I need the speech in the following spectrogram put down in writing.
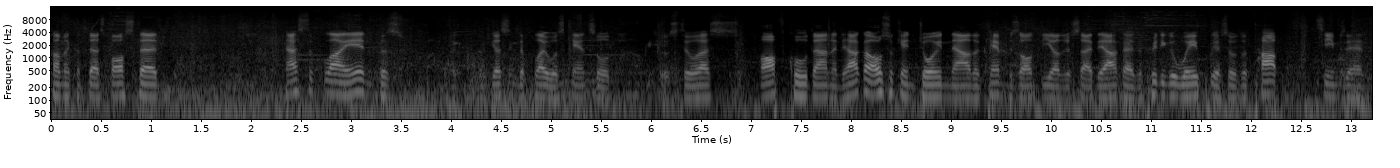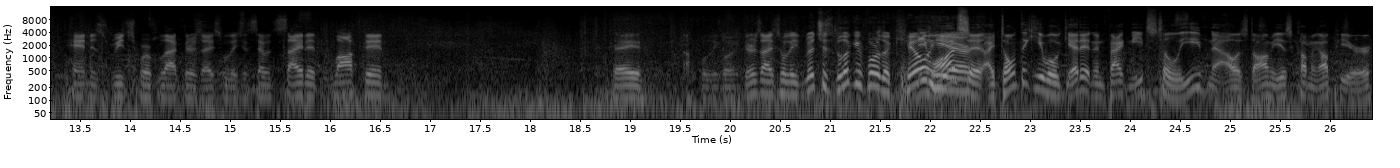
come and contest Falstad has to fly in because I'm guessing the flight was cancelled. So still has off cooldown and Dehaka also can join now. The camp is on the other side. Dehaka has a pretty good wave clear. So the top seems to have 10 is reached for Black. There's isolation. Seven sided, locked in. Okay. Not fully going. There's isolation. Rich is looking for the kill he here. He wants it. I don't think he will get it. In fact, needs to leave now as Dami is coming up here.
